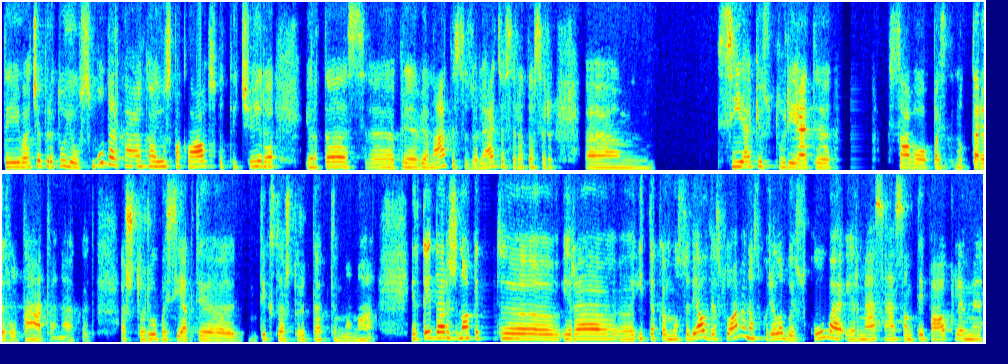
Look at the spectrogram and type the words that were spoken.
Tai va čia prie tų jausmų dar, ką, ką jūs paklausėte, tai čia yra ir tas e, prie vienatės izolacijos yra tas ir um, siekis turėti savo pas, nu, tą rezultatą, ne, kad aš turiu pasiekti tikslą, aš turiu tapti mama. Ir tai dar, žinokit, e, yra e, įtaka mūsų vėl visuomenės, kuri labai skuba ir mes esam taip auklėmi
